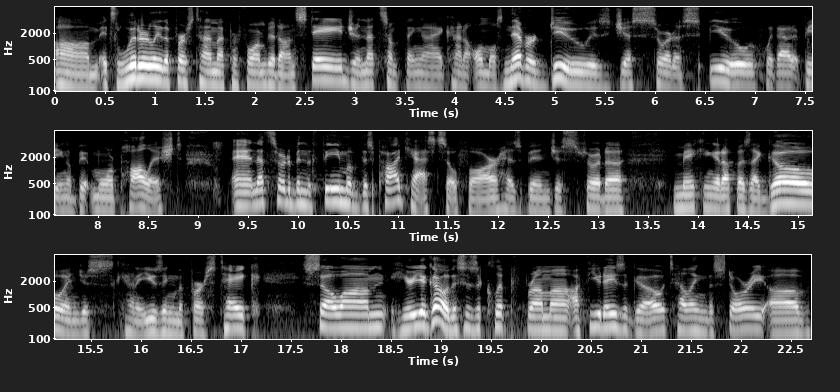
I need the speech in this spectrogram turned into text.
Um, it's literally the first time I performed it on stage, and that's something I kind of almost never do is just sort of spew without it being a bit more polished. And that's sort of been the theme of this podcast so far, has been just sort of making it up as I go and just kind of using the first take. So um, here you go. This is a clip from uh, a few days ago telling the story of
